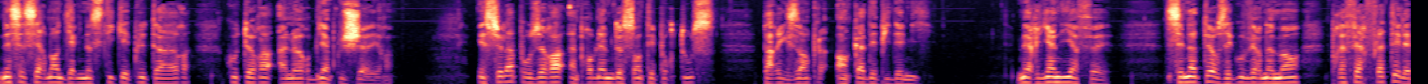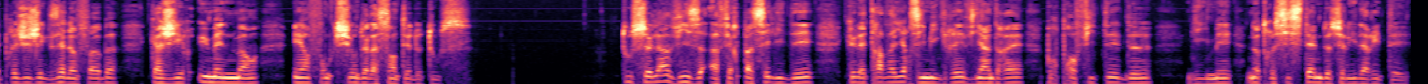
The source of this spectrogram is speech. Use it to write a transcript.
nécessairement diagnostiquées plus tard coûtera alors bien plus cher. Et cela posera un problème de santé pour tous, par exemple en cas d'épidémie. Mais rien n'y a fait. Sénateurs et gouvernements préfèrent flatter les préjugés xénophobes qu'agir humainement et en fonction de la santé de tous. Tout cela vise à faire passer l'idée que les travailleurs immigrés viendraient pour profiter de notre système de solidarité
